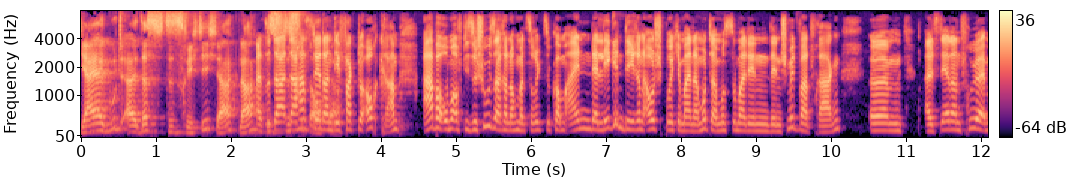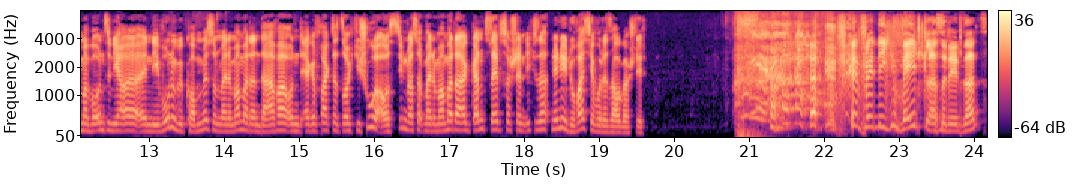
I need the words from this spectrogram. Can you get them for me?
Ja, ja, gut, äh, das, das ist richtig, ja, klar. Also das, da, das da hast du ja dann ja. de facto auch Kram. Aber um auf diese Schuhsache nochmal zurückzukommen, einen der legendären Aussprüche meiner Mutter musst du mal den, den Schmidtwart fragen. Ähm, als der dann früher immer bei uns in die, in die Wohnung gekommen ist und meine Mama dann da war und er gefragt hat, soll ich die Schuhe ausziehen? Was hat meine Mama da ganz selbstverständlich gesagt? Nee, nee, du weißt ja, wo der Sauger steht. Finde ich Weltklasse, den Satz.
